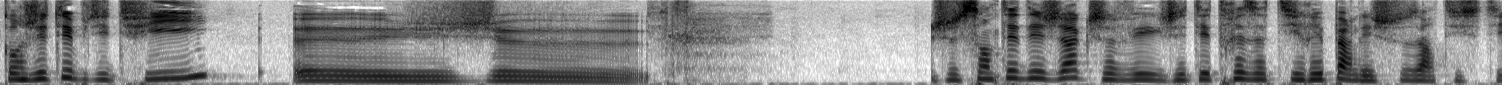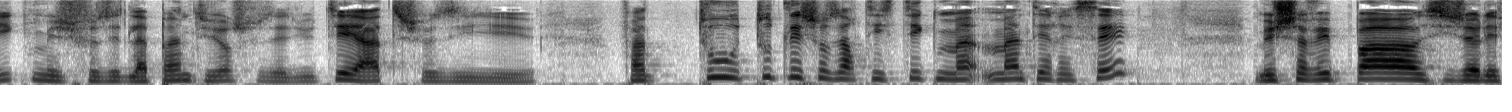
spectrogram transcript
Quand j'étais petite fille, euh, je. Je sentais déjà que j'avais, j'étais très attirée par les choses artistiques, mais je faisais de la peinture, je faisais du théâtre, je faisais, enfin tout- toutes les choses artistiques m'in- m'intéressaient, mais je savais pas si j'allais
